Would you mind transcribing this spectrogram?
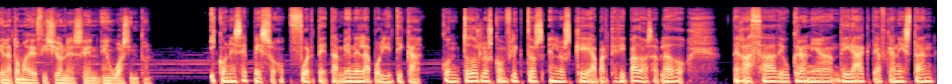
en la toma de decisiones en, en Washington. Y con ese peso fuerte también en la política, con todos los conflictos en los que ha participado, has hablado de Gaza, de Ucrania, de Irak, de Afganistán,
